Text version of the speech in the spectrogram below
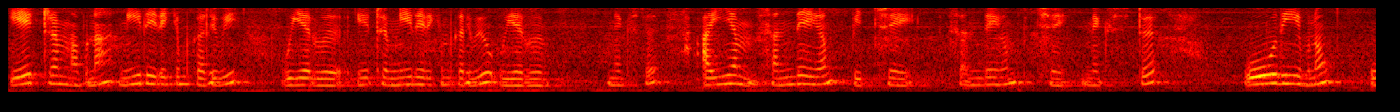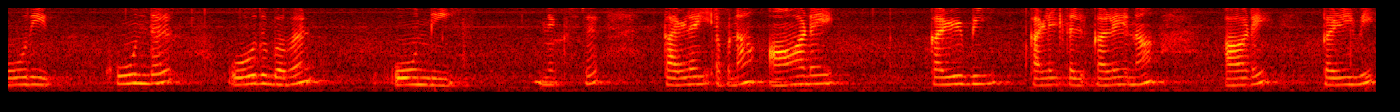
ஏற்றம் அப்படின்னா நீர் இறைக்கும் கருவி உயர்வு. ஏற்றம் நீர் இறைக்கும் கருவி உயர்வு. நெக்ஸ்ட்டு ஐயம் சந்தேகம் பிச்சை. சந்தேகம் பிச்சை. நெக்ஸ்ட்டு ஓதி அப்படின்னா ஓதி. கூந்தல் ஓதுபவன் ஓந்தி. நெக்ஸ்ட்டு கலை அப்படின்னா ஆடை கல்வி கலைத்தல். கலைனா ஆடை கல்வி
